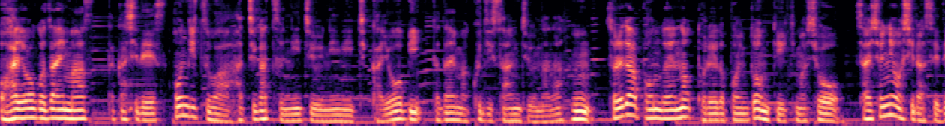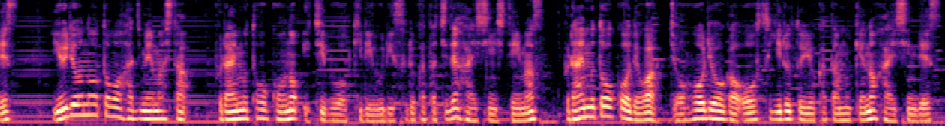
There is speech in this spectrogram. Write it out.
おはようございます。たかしです。本日は8月22日火曜日、ただいま9時37分。それではポンド円のトレードポイントを見ていきましょう。最初にお知らせです。有料ノートを始めました。プライム投稿の一部を切り売りする形で配信しています。プライム投稿では情報量が多すぎるという方向けの配信です。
